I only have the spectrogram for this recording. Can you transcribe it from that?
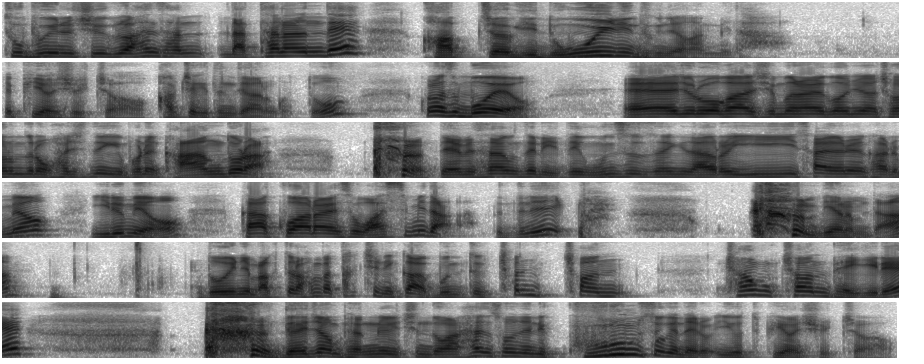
두 부인을 죽이러 한 사람 나타나는데 갑자기 노인이 등장합니다. 비현실적. 갑자기 등장하는 것도. 그래서 뭐예요? 애주로 가심을 알거니와 저놈들은 화신등이 보낸 강도라. 때문에 사장들이 이때 운수선생이 나로 이 사연을 가르며 이르며 가 구하라에서 왔습니다. 그랬더니 미안합니다. 노인이 막들어 한번 탁 치니까 문득 천천 청천백일에 뇌정 병력이 진동한 한 소년이 구름 속에 내려 이것도 비현실적.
